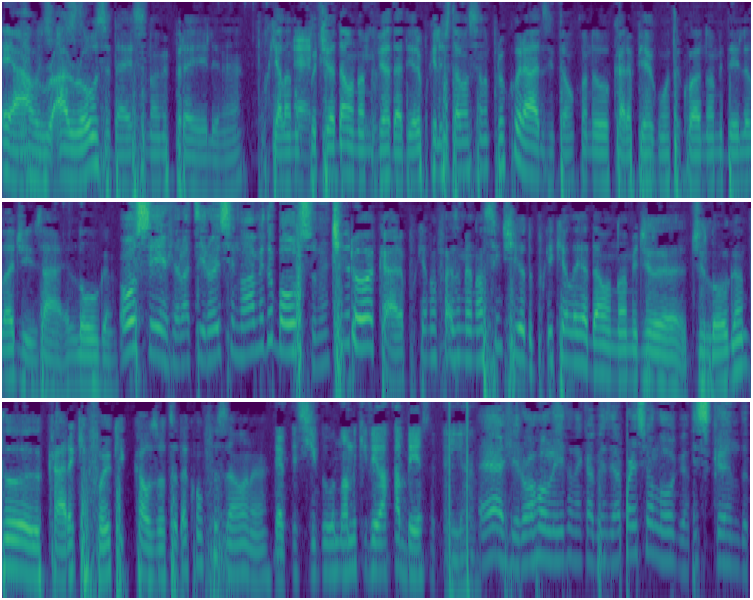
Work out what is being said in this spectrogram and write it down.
É, a, a Rose dá esse nome pra ele, né? Porque ela não É. podia dar um nome verdadeiro porque eles estavam sendo procurados. Então quando o cara pergunta qual é o nome dele, ela diz, ah, é Logan. Ou seja, ela tirou esse nome do bolso, né? Tirou, cara, porque não faz o menor sentido. Por que, que ela ia dar o nome de, de Logan do cara que foi o que causou toda a confusão, né? Deve ter sido o nome que veio à cabeça, tá ligado? É, girou a roleta na cabeça dela, apareceu Logan, piscando.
